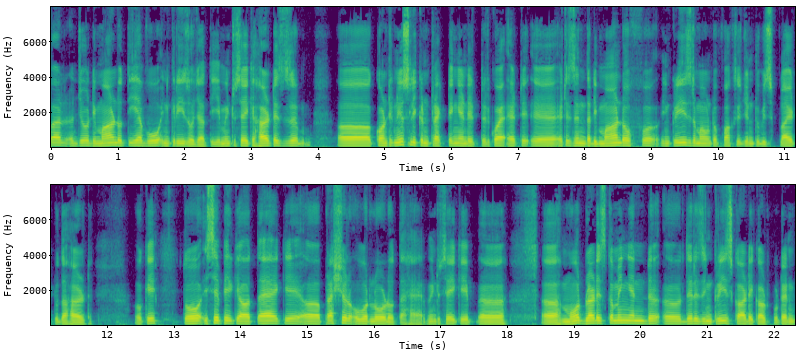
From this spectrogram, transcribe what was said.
पर जो डिमांड होती है, वो इंक्रीज़ हो जाती है। मीन टू से कि heart is uh, continuously contracting and it require it, uh, it is in the demand of uh, increased amount of oxygen to be supplied to the heart. Okay okay? तो इससे फिर क्या होता है कि प्रेशर uh, ओवरलोड होता है। मीन टू से कि more blood is coming and there is increase cardiac output and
